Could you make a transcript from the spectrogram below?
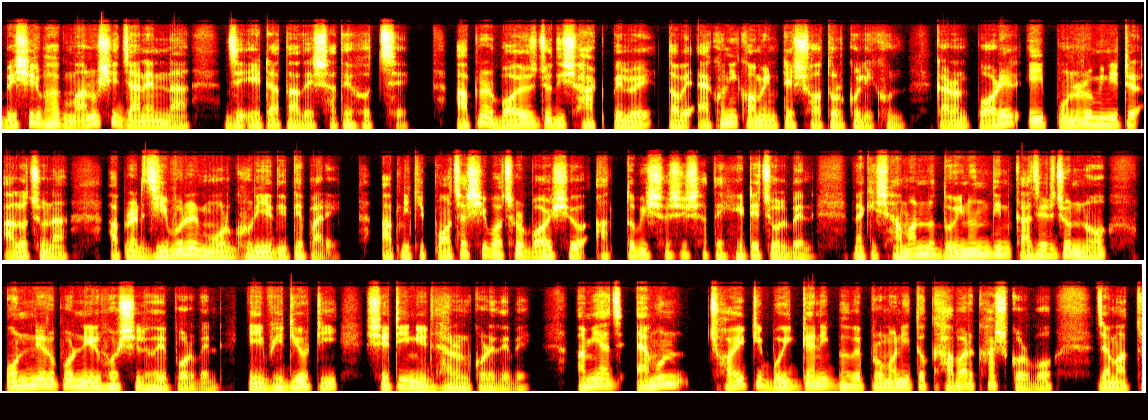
বেশিরভাগ মানুষই জানেন না যে এটা তাদের সাথে হচ্ছে। আপনার বয়স যদি ষাট পেলোয়, তবে এখনই কমেন্টে সতর্ক লিখুন, কারণ পরের এই পনেরো মিনিটের আলোচনা আপনার জীবনের মোড় ঘুরিয়ে দিতে পারে। আপনি কি পঁচাশি বছর বয়সেও আত্মবিশ্বাসের সাথে হেঁটে চলবেন, নাকি সামান্য দৈনন্দিন কাজের জন্য অন্যের উপর নির্ভরশীল হয়ে পড়বেন? এই ভিডিওটি সেটি নির্ধারণ করে দেবে। আমি আজ এমন ছয়টি বৈজ্ঞানিকভাবে প্রমাণিত খাবার খাস করব যা মাত্র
